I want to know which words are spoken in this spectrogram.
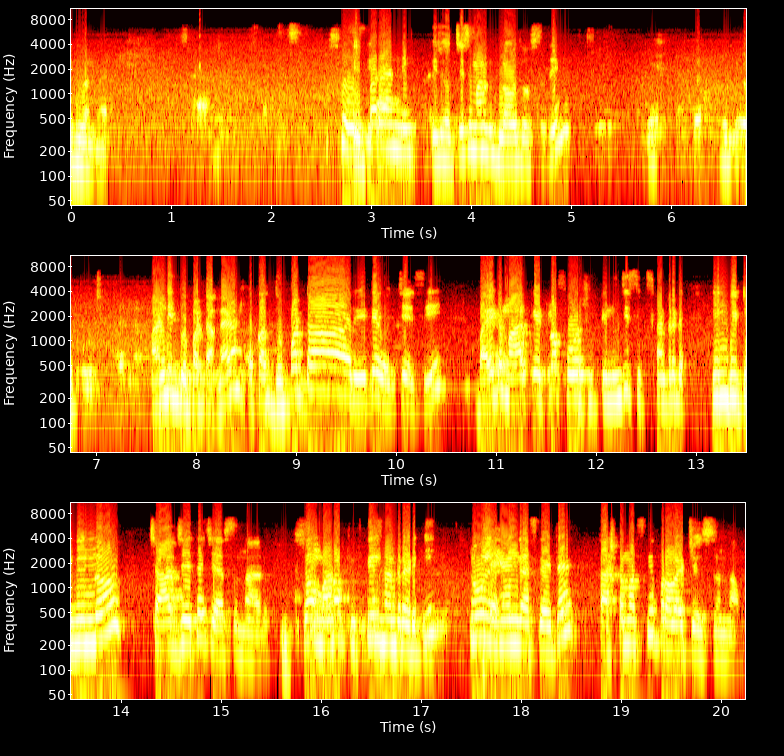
ఇదిగోండి మేడం. సూపర్ అండి. ఇది వచ్చేసి మనకు బ్లౌజ్ వస్తుంది. అండి దుపట్టా. మేడం ఒక దుపట్టా రేటే వచ్చేసి బయట మార్కెట్లో ఫోర్ ఫిఫ్టీ నుంచి సిక్స్ హండ్రెడ్ ఇన్ బిట్వీన్లో చార్జ్ అయితే చేస్తున్నారు. సో మనం ఫిఫ్టీన్ హండ్రెడ్కి టూ లెహెంగాస్ అయితే కస్టమర్స్కి ప్రొవైడ్ చేస్తున్నాము.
